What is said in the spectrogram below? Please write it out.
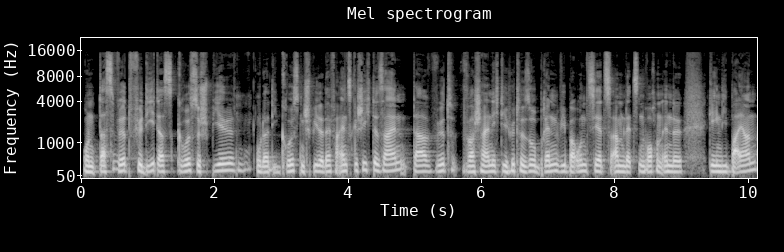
Und das wird für die das größte Spiel oder die größten Spiele der Vereinsgeschichte sein. Da wird wahrscheinlich die Hütte so brennen wie bei uns jetzt am letzten Wochenende gegen die Bayern.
